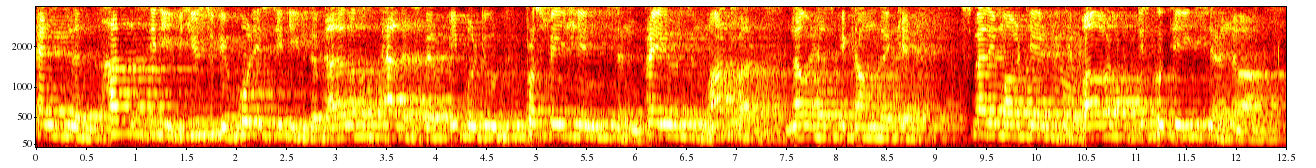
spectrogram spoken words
And the Lhasa city, which used to be a holy city with the Dalai Lama's palace, where people do prostrations and prayers and mantras, now has become like a smelly market with the bars and discotheques and uh,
